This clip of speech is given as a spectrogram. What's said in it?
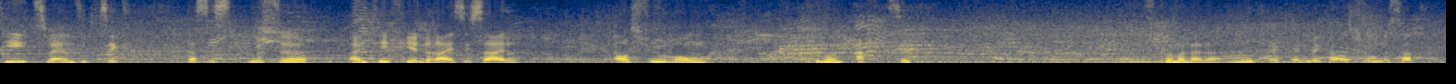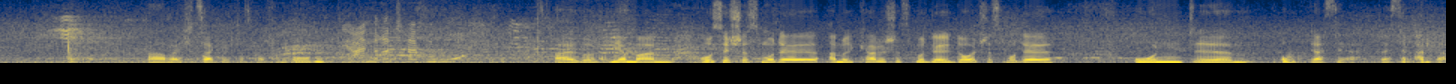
T-72. Das ist, müsste ein T-34 sein. Ausführung 85. Das können wir leider nicht erkennen, welche Ausführung das hat. Aber ich zeige euch das mal von oben. Die andere Treppe hoch. Also hier haben wir ein russisches Modell, amerikanisches Modell, deutsches Modell. Und ähm, oh, da ist, der, da ist der Panther.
